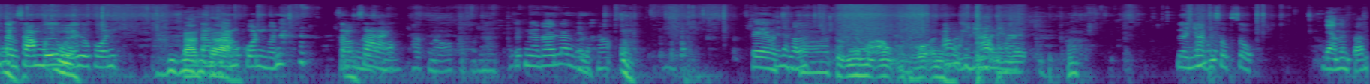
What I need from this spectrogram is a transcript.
ำตั้งซ้ำมือหมดเลยทุกคนสามตั้งชาซ้ำคนเหมือนซ้ำสายพักเนาะจักแนวได้แล้วเห็นเนาะ แต่ว่าสิอ่าตัวนี้มาเอาเฉพาะอันนี้เอาอีลิมเอามาเนี่ยเลยเงินยอดไปสกสกยามันปั๊ม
